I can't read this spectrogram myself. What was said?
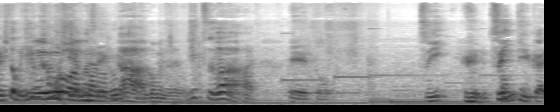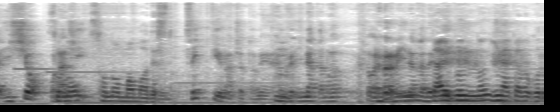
る？人もいるかもしれませんが ごめんなさい。実は、はい。えっ、とついついっていうか一緒そ同じ。のそのままですと。ついっていうのはちょっとね、うん。田舎の 我々の田舎で、だいぶの田舎の言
